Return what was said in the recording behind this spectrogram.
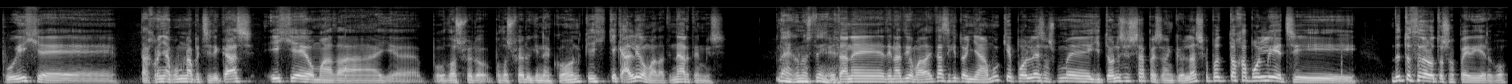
που είχε τα χρόνια που ήμουν πιτσιρικά, είχε ομάδα ε, ποδόσφαιρο, ποδοσφαίρου γυναικών και είχε και καλή ομάδα, την Άρτεμι. Ναι, γνωστή. είναι. Ήταν δυνατή ομάδα. Ήταν στη γειτονιά μου και πολλές γειτόνισες έπαιζαν κιόλας. Οπότε το είχα πολύ έτσι. Δεν το θεωρώ τόσο περίεργο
